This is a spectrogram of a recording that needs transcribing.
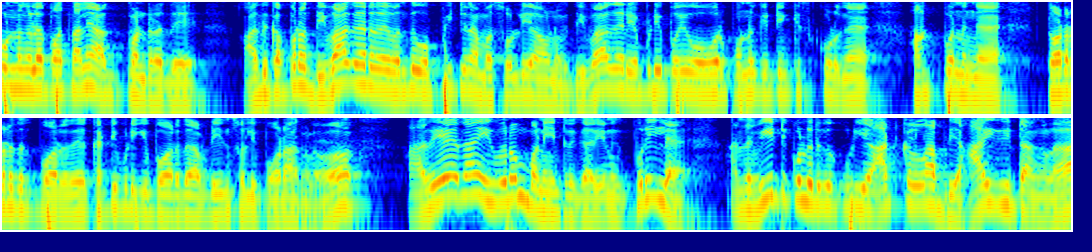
பொண்ணுங்களை பார்த்தாலும் அக் பண்ணுறது அதுக்கப்புறம் திவாகர் வந்து ஒப்பிட்டு நம்ம சொல்லி ஆகணும். திவாகர் எப்படி போய் ஒவ்வொரு பொண்ணுக்கிட்டையும் கிஸ் கொடுங்க ஹக் பண்ணுங்க தொடர்றதுக்கு போகிறது கட்டிப்பிடிக்க போகிறது அப்படின்னு சொல்லி போகிறாங்களோ அதே தான் இவரும் பண்ணிகிட்ருக்காரு எனக்கு புரியல. அந்த வீட்டுக்குள்ளே இருக்கக்கூடிய ஆட்கள்லாம் அப்படி ஆகிட்டாங்களா?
